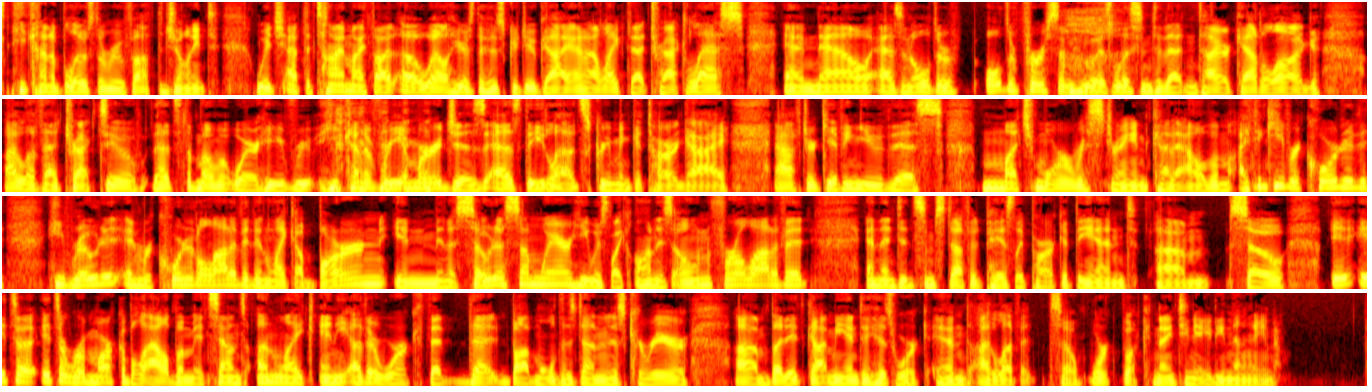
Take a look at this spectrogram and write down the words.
he kind of blows the roof off the joint, which at the time I thought, oh well, here's the Husker Du guy, and I liked that track less. And now, as an older older person who has listened to that entire catalog, I love that track too. That's the moment where he re- he kind of reemerges as the loud screaming guitar guy after giving you this much more restrained kind of album. I think he recorded, he wrote it and recorded a lot of it in like a barn in Minnesota somewhere. He was like on his own for a lot of it, and then did some stuff at Paisley Park at the end. Um, so it, it's a it's a remarkable album. It sounds unlike any other work that that Bob Mould has done in his career, um, but it got me into his work, and I love it. So Workbook, 1989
